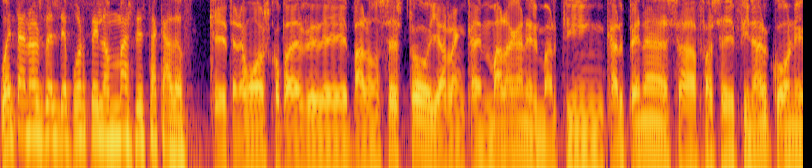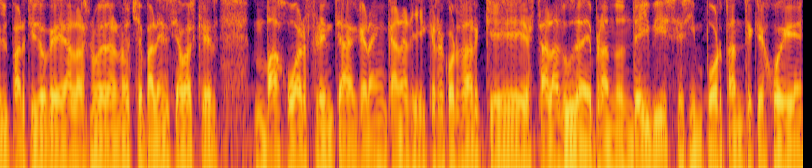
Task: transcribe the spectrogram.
Cuéntanos del deporte lo más destacado. Que tenemos Copa del Rey de baloncesto y arranca en Málaga, en el Martín Carpena, esa fase final con el partido que a las 9 de la noche Valencia Basket va a jugar frente a Gran Canaria. Hay que recordar que está la duda de Brandon Davis, es importante que juegue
